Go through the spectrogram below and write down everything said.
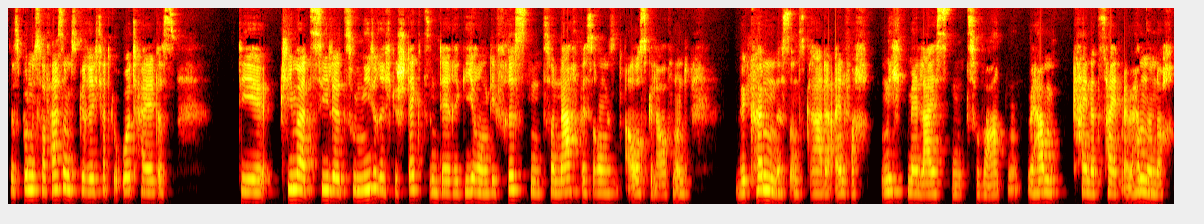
Das Bundesverfassungsgericht hat geurteilt, dass die Klimaziele zu niedrig gesteckt sind der Regierung. Die Fristen zur Nachbesserung sind ausgelaufen und wir können es uns gerade einfach nicht mehr leisten zu warten. Wir haben keine Zeit mehr. Wir haben nur noch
